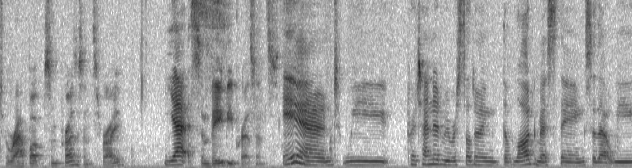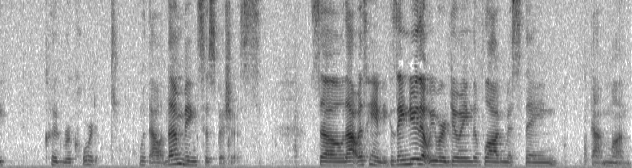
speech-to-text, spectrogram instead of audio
to wrap up some presents, right? Yes. Some baby presents. And we pretended we were still doing the Vlogmas thing so that we could record it without them being suspicious. So that was handy because they knew that we were doing the Vlogmas thing that month.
